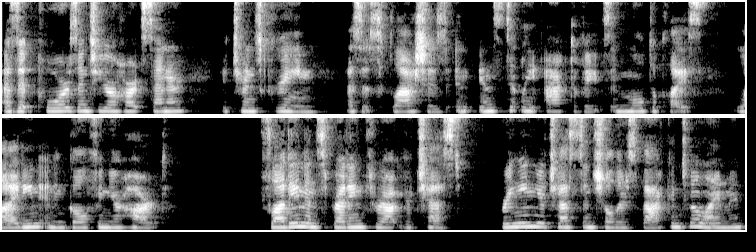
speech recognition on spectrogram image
As it pours into your heart center, it turns green as it splashes and instantly activates and multiplies, lighting and engulfing your heart, flooding and spreading throughout your chest, bringing your chest and shoulders back into alignment.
